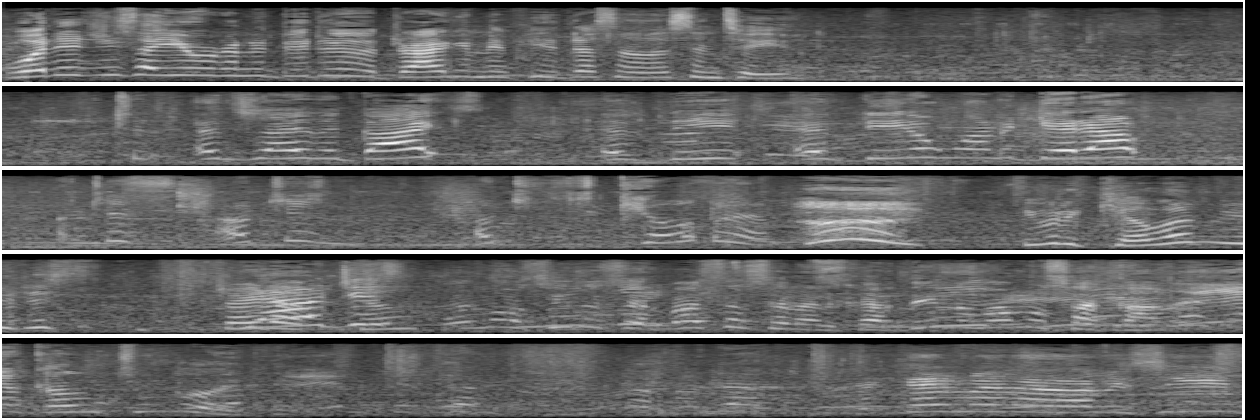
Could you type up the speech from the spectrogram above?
What did you say you were gonna do to the dragon if he doesn't listen to you? To, and say the guys, if they if they don't want to get out, I'll just I'll just I'll just kill them. you would kill him? You just straight Yeah, up I'll kill just him? Hemos ido cervezas en el jardín, no vamos a caber, acá un chungo de the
